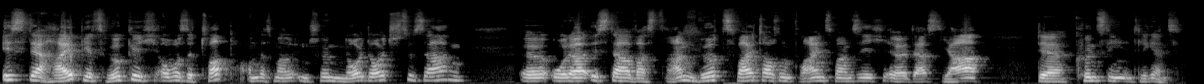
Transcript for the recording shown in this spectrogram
ist der Hype jetzt wirklich over the top, um das mal in schönem Neudeutsch zu sagen? Äh, oder ist da was dran? Wird 2023 äh, das Jahr der künstlichen Intelligenz?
